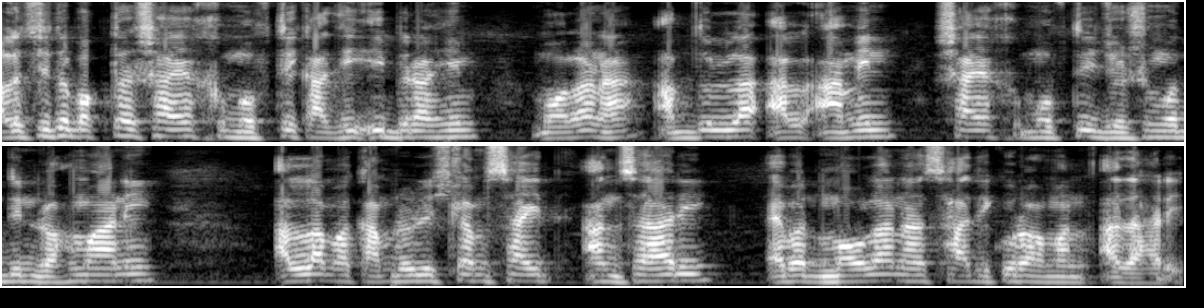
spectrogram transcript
আলোচিত বক্তা শায়েখ মুফতি কাজী ইব্রাহিম মৌলানা আবদুল্লাহ আল আমিন, শায়েখ মুফতি জসিমুদ্দিন রহমানি, আল্লামা কামরুল ইসলাম সাইদ আনসাহারি এবং মৌলানা সাদিকুর রহমান আজাহারি।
